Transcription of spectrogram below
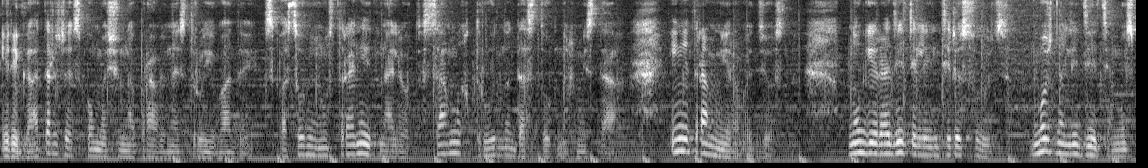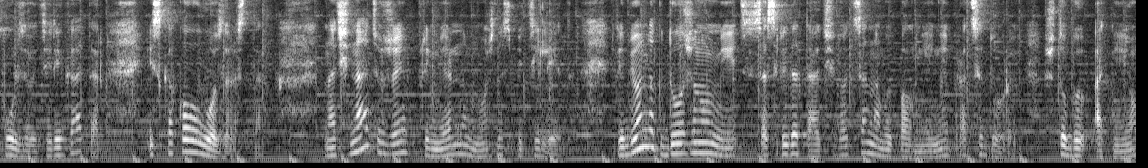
Ирригатор же с помощью направленной струи воды способен устранить налет в самых труднодоступных местах и не травмировать десны. Многие родители интересуются, можно ли детям использовать ирригатор и с какого возраста. Начинать уже примерно можно с 5 лет. Ребенок должен уметь сосредотачиваться на выполнении процедуры, чтобы от нее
